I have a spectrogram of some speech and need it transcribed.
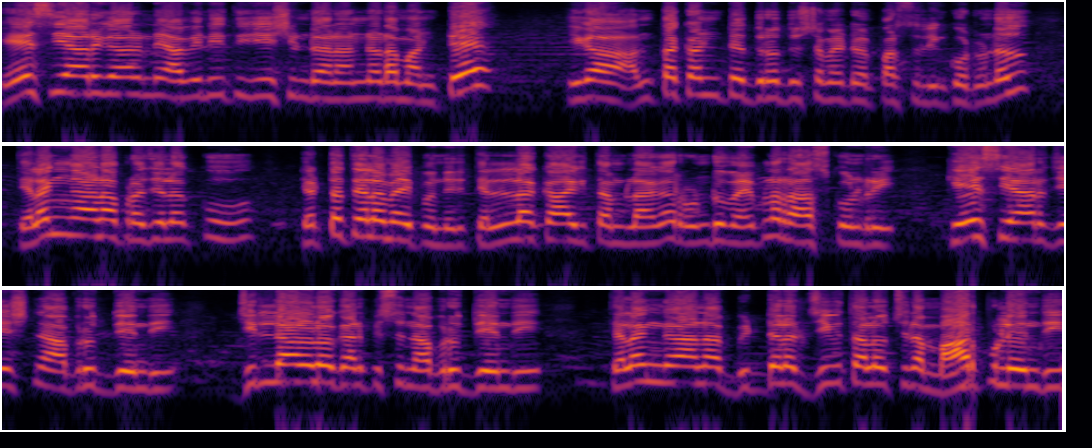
కేసీఆర్ గారిని అవినీతి చేసిండు అని అనడం అంటే ఇక అంతకంటే దురదృష్టమైనటువంటి పరిస్థితులు ఇంకోటి ఉండదు. తెలంగాణ ప్రజలకు తెట్టతెలమైపోయింది. తెల్ల కాగితం లాగా రెండు వైపులా రాసుకోండి కేసీఆర్ చేసిన అభివృద్ధి ఏంది? జిల్లాలలో కనిపిస్తున్న అభివృద్ధి ఏంది? తెలంగాణ బిడ్డల జీవితాలు వచ్చిన మార్పులేంది?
